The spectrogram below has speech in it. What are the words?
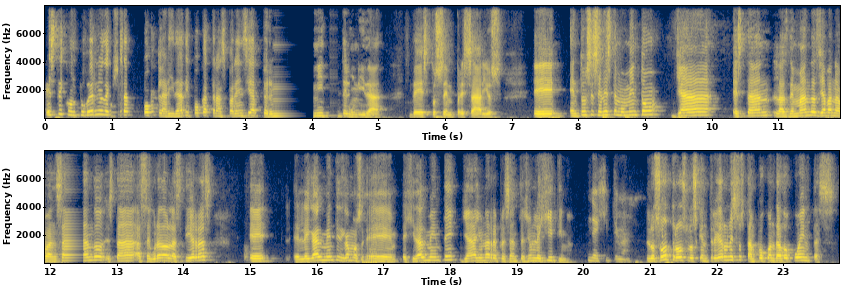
este contubernio de poca claridad y poca transparencia permite la unidad de estos empresarios. Eh, entonces, en este momento ya están las demandas, ya van avanzando, está asegurado las tierras. Eh, legalmente, digamos, eh, ejidalmente, ya hay una representación legítima. Legítima. Los otros, los que entregaron estos, tampoco han dado cuentas.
